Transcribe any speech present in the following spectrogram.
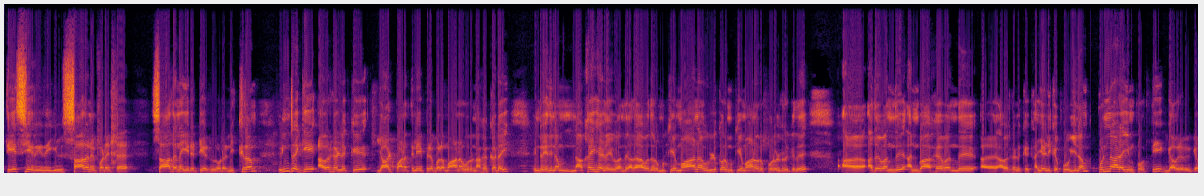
தேசிய ரீதியில் சாதனை படைத்த சாதனை இரட்டியர்களோட நிக்கிறம் இன்றைக்கு அவர்களுக்கு யாழ்ப்பாணத்திலே பிரபலமான ஒரு நகைக்கடை. இன்றைய தினம் நகைகளை வந்து அதாவது ஒரு முக்கியமான உள்ளுக்கு ஒரு முக்கியமான ஒரு பொருள் இருக்குது. அதை வந்து அன்பாக வந்து அவர்களுக்கு கையளிக்க போயினோம். பொன்னாடையும் போர்த்தி கௌரவிக்க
